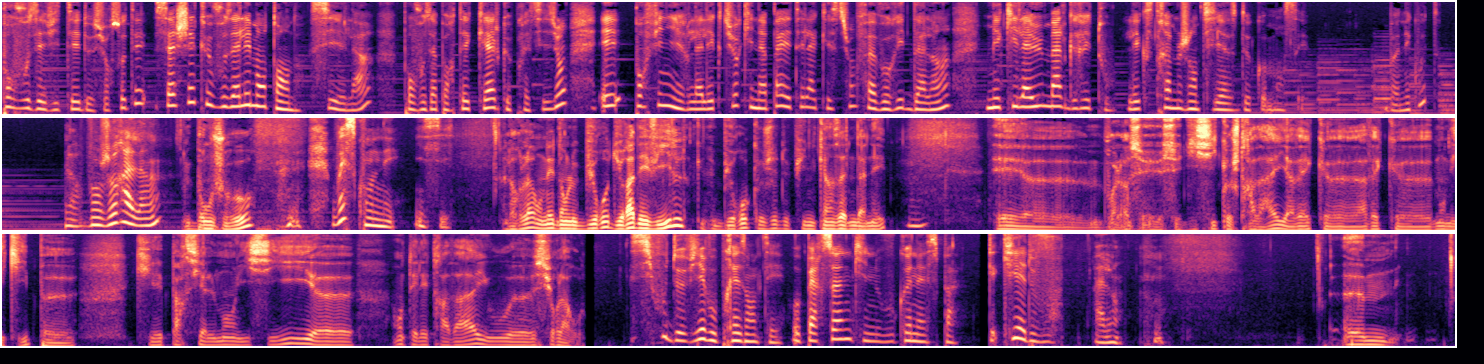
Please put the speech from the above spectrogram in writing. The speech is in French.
Pour vous éviter de sursauter, sachez que vous allez m'entendre, ci et là, pour vous apporter quelques précisions, et pour finir la lecture qui n'a pas été la question favorite d'Alain, mais qu'il a eu malgré tout l'extrême gentillesse de commencer. Bonne écoute alors bonjour Alain. Bonjour. Où est-ce qu'on est ici? Alors là, on est dans le bureau du Rat des Villes, bureau que j'ai depuis une quinzaine d'années. Mmh. Et euh, voilà, c'est d'ici que je travaille avec, euh, avec euh, mon équipe qui est partiellement ici, en télétravail ou sur la route. Si vous deviez vous présenter aux personnes qui ne vous connaissent pas, qui êtes-vous, Alain?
